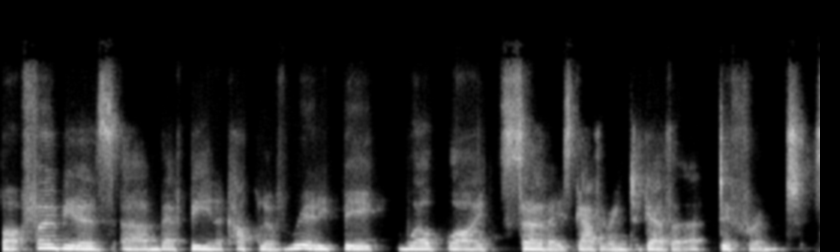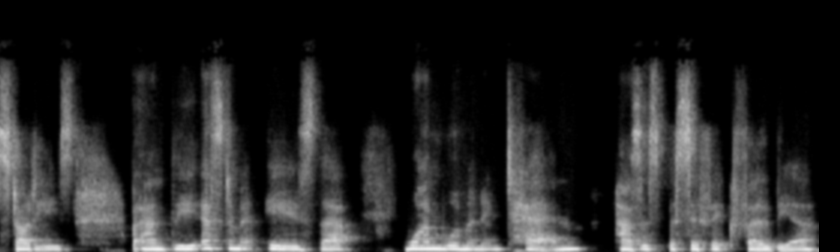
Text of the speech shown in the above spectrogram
But phobias, um, there have been a couple of really big worldwide surveys gathering together different studies. And the estimate is that one woman in 10 has a specific phobia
